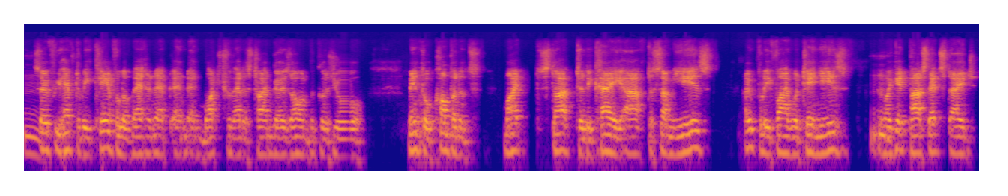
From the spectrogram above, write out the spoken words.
Mm. So if you have to be careful of that and, and and watch for that as time goes on, because your mental competence might start to decay after some years, hopefully five or ten years. Mm. If I get past that stage,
